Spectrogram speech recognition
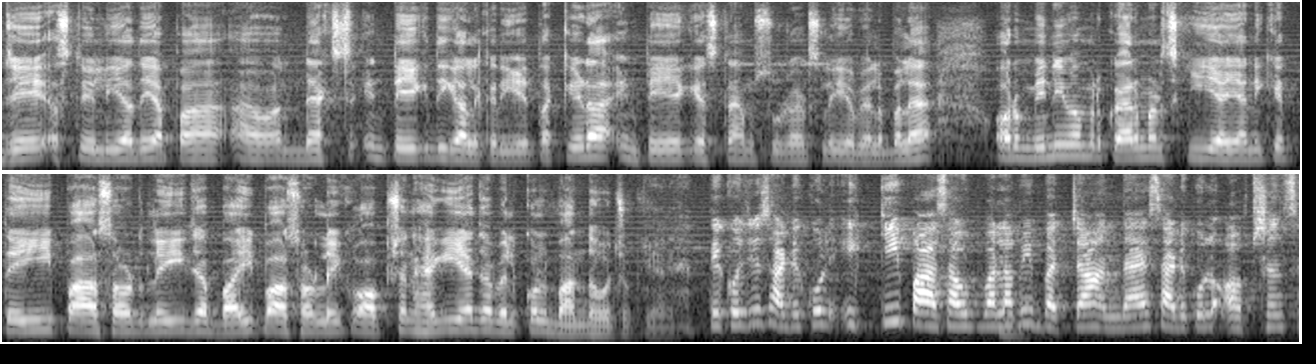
ਜੇ ਆਸਟ੍ਰੇਲੀਆ ਦੇ ਆਪਾਂ ਨੈਕਸਟ ਇਨਟੇਕ ਦੀ ਗੱਲ ਕਰੀਏ ਤਾਂ ਕਿਹੜਾ ਇਨਟੇਕ ਇਸ ਟਾਈਮ ਸਟੂਡੈਂਟਸ ਲਈ ਅਵੇਲੇਬਲ ਹੈ? ਔਰ ਮਿਨੀਮਮ ਰਿਕੁਆਇਰਮੈਂਟਸ ਕੀ ਹੈ? ਯਾਨੀ ਕਿ 23 ਪਾਸ ਆਊਟ ਲਈ ਜਾਂ 22 ਪਾਸ ਆਊਟ ਲਈ ਕੋਈ ਆਪਸ਼ਨ ਹੈਗੀ ਹੈ ਜਾਂ ਬਿਲਕੁਲ ਬੰਦ ਹੋ ਚੁੱਕੀਆਂ ਨੇ? ਦੇਖੋ ਜੀ ਸਾਡੇ ਕੋਲ 21 ਪਾਸ ਆਊਟ ਵਾਲਾ ਵੀ ਬੱਚਾ ਆਂਦਾ ਹੈ। ਸਾਡੇ ਕੋਲ ਆਪਸ਼ਨਸ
